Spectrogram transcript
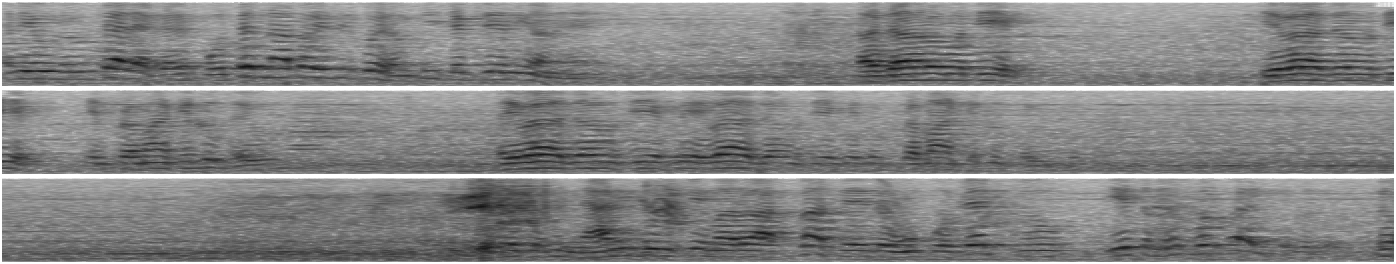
અને એવું વિચાર્યા કરે પોતે જ ના પડે કોઈ સમજી શકશે નહીં અને હજારો માંથી એક એવા હજારો માંથી એક એ પ્રમાણ કેટલું થયું? એવા હજારો માંથી એક એવા હજારો માંથી એક એટલે પ્રમાણ કેટલું થયું? એટલે જ્ઞાની પુરુષ કે મારો આત્મા છે એટલે હું પોતે જ છું એ તમને ખોટવાય છે બધું. જો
